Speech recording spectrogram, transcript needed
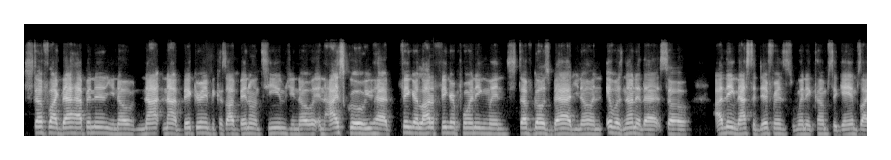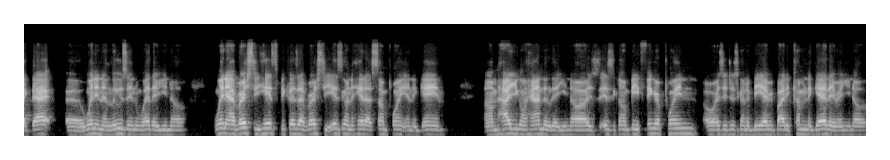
stuff like that happening, you know, not not bickering because I've been on teams, you know, in high school you had finger a lot of finger pointing when stuff goes bad, you know, and it was none of that. So I think that's the difference when it comes to games like that, uh, winning and losing, whether you know when adversity hits because adversity is going to hit at some point in the game um, how are you gonna handle it? You know, is is it gonna be finger pointing or is it just gonna be everybody coming together and you know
